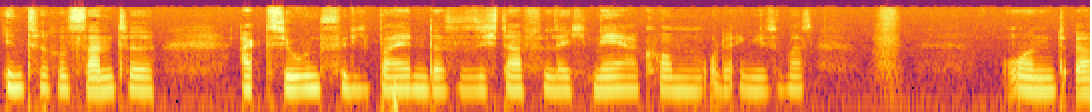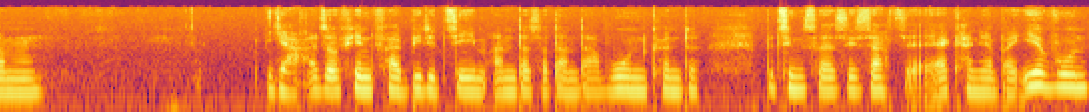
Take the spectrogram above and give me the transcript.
interessante Aktion für die beiden, dass sie sich da vielleicht näher kommen oder irgendwie sowas. Und ähm, ja, also auf jeden Fall bietet sie ihm an, dass er dann da wohnen könnte. Beziehungsweise sie sagt, er kann ja bei ihr wohnen.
